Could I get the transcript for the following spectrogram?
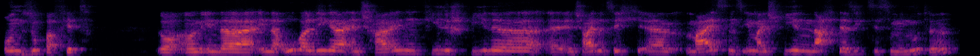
und super fit. So, und in der, in der Oberliga entscheiden viele Spiele, äh, entscheidet sich äh, meistens immer ein Spiel nach der 70. Minute.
